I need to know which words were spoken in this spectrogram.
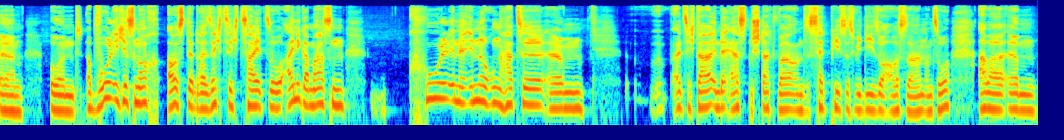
Ähm, und obwohl ich es noch aus der 360-Zeit so einigermaßen cool in Erinnerung hatte, ähm, als ich da in der ersten Stadt war und Setpieces, wie die so aussahen und so. Aber ähm,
